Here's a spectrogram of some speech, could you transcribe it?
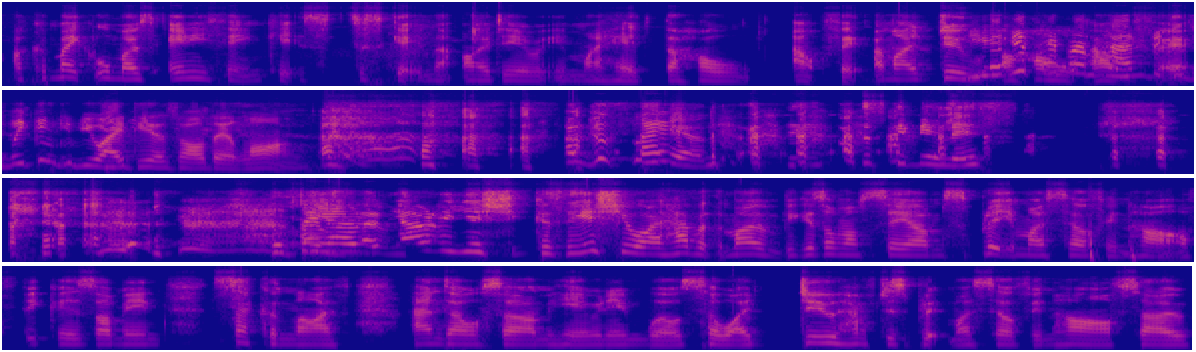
I could make almost anything. It's just getting that idea in my head, the whole outfit, and I do you have a whole paper and pen because we can give you ideas all day long. I'm just saying. just give me a list. The, thing, I'm- the only issue, because the issue I have at the moment, because I'm obviously I'm splitting myself in half because I'm in Second Life and also I'm here in InWorld, so I do have to split myself in half. So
